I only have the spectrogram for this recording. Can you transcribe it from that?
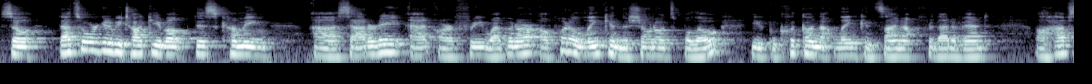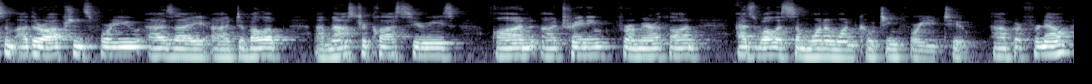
So that's what we're going to be talking about this coming uh, Saturday at our free webinar. I'll put a link in the show notes below. You can click on that link and sign up for that event. I'll have some other options for you as I uh, develop a masterclass series on uh, training for a marathon, as well as some one on one coaching for you too. Uh, but for now,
